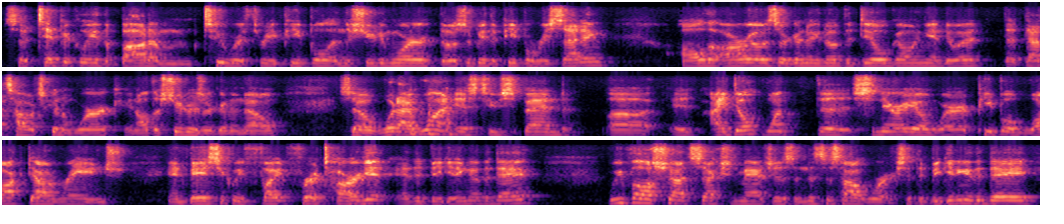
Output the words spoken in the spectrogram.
So typically, the bottom two or three people in the shooting order, those would be the people resetting. All the ROs are going to know the deal going into it, that that's how it's going to work, and all the shooters are going to know. So what I want is to spend. Uh, it, I don't want the scenario where people walk down range and basically fight for a target at the beginning of the day. We've all shot section matches, and this is how it works. At the beginning of the day,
